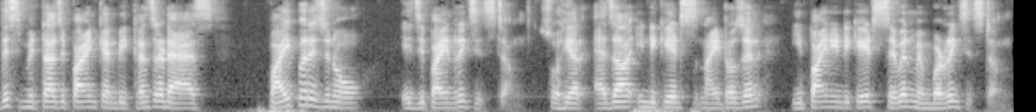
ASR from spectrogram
this mirtazapine can be considered as piperazino azepine ring system. So here aza indicates nitrogen, epine indicates seven member ring system.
